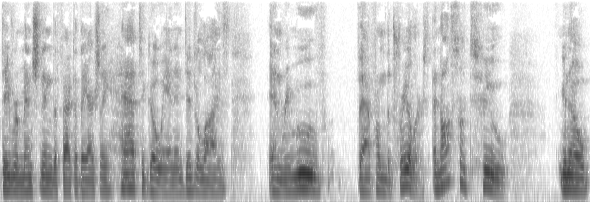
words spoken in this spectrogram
they were mentioning the fact that they actually had to go in and digitalize and remove that from the trailers. And also, too, you know,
